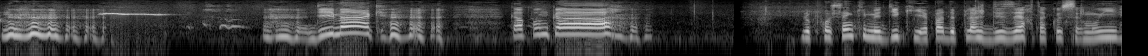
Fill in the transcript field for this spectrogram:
Dimak Kapunka Le prochain qui me dit qu'il n'y a pas de plage déserte à Koh Samui,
